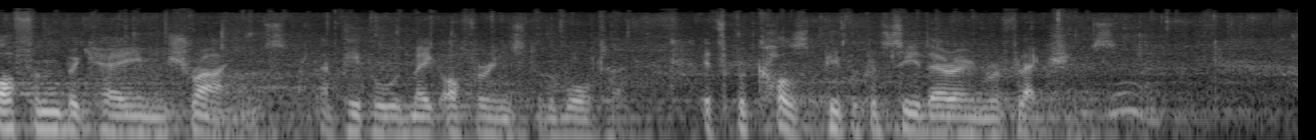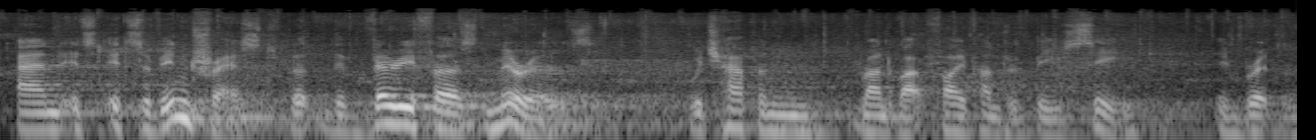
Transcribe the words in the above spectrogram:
often became shrines and people would make offerings to the water. It's because people could see their own reflections. And it's, it's of interest that the very first mirrors, which happened around about 500 BC in Britain,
